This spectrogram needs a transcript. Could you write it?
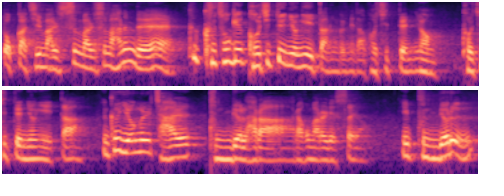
똑같이 말씀 말씀하는데 그, 그 속에 거짓된 영이 있다는 겁니다. 거짓된 영. 거짓된 영이 있다. 그 영을 잘 분별하라라고 말을 했어요. 이 분별은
